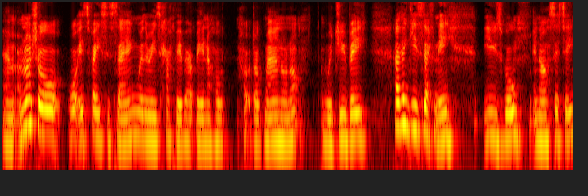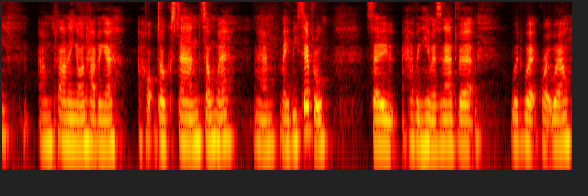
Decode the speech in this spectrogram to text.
Um, I'm not sure what his face is saying, whether he's happy about being a hot, hot dog man or not. Would you be? I think he's definitely usable in our city. I'm planning on having a, a hot dog stand somewhere, um, maybe several. So having him as an advert would work quite well.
